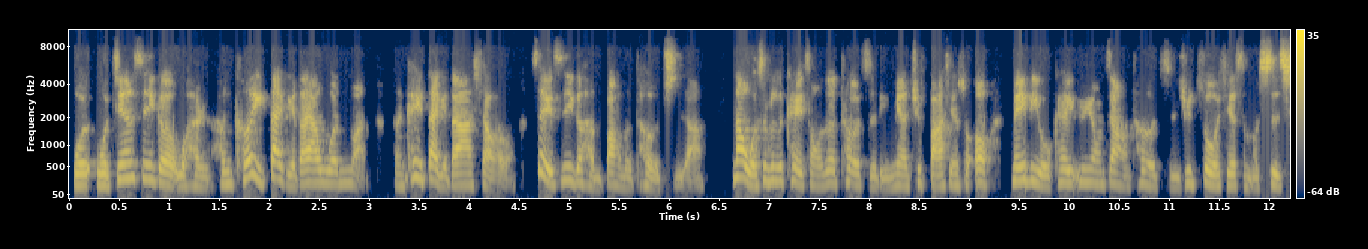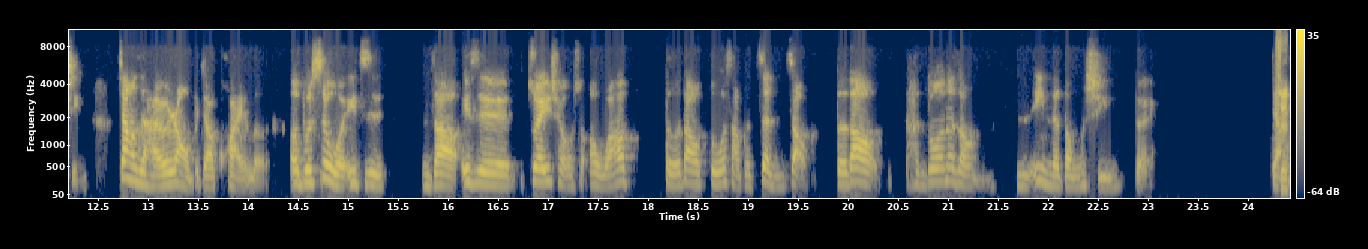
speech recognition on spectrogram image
我我今天是一个我很很可以带给大家温暖，很可以带给大家笑容，这也是一个很棒的特质啊。那我是不是可以从这个特质里面去发现说，哦，maybe 我可以运用这样的特质去做一些什么事情，这样子还会让我比较快乐，而不是我一直你知道一直追求说，哦，我要得到多少个证照，得到很多那种指印的东西，对。所以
